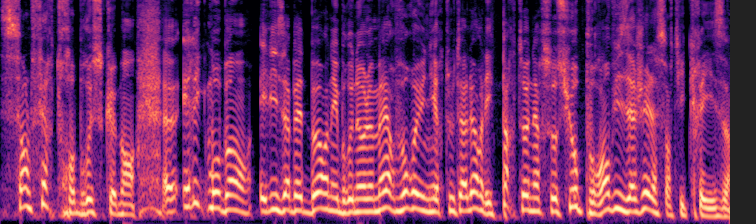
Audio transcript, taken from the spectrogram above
sans le faire trop brusquement? Euh, Mauban, Elisabeth Borne et Bruno Le Maire vont réunir tout à l'heure les partenaires sociaux pour envisager la sortie de crise.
